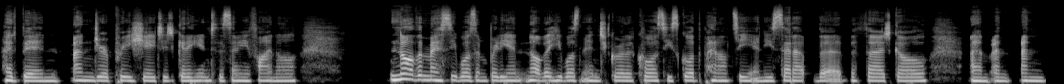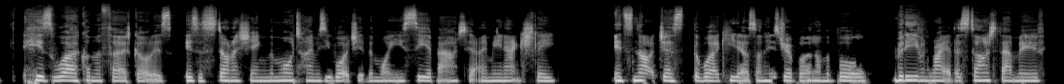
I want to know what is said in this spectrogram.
had been underappreciated getting into the semi final. Not that Messi wasn't brilliant, not that he wasn't integral. Of course, he scored the penalty and he set up the the third goal, um, and and his work on the third goal is is astonishing. The more times you watch it, the more you see about it. I mean, actually, it's not just the work he does on his dribble and on the ball, but even right at the start of that move,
